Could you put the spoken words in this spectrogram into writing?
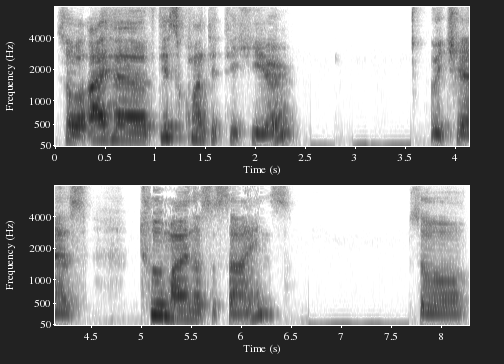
so I have this quantity here which has two minus signs. So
